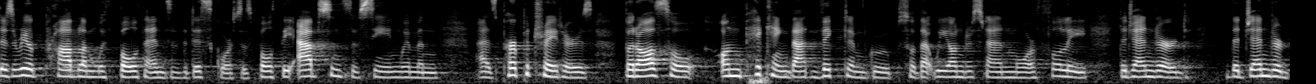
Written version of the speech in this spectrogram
there's a real problem with both ends of the discourses, both the absence of seeing women as perpetrators, but also unpicking that victim group so that we understand more fully the gendered the gendered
